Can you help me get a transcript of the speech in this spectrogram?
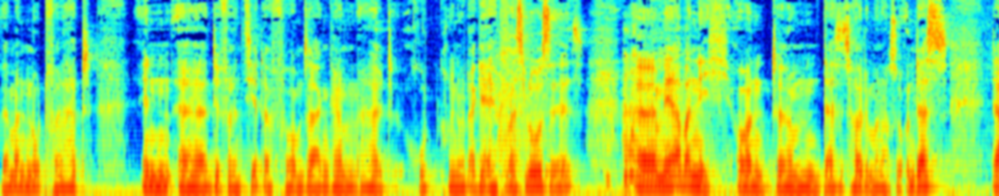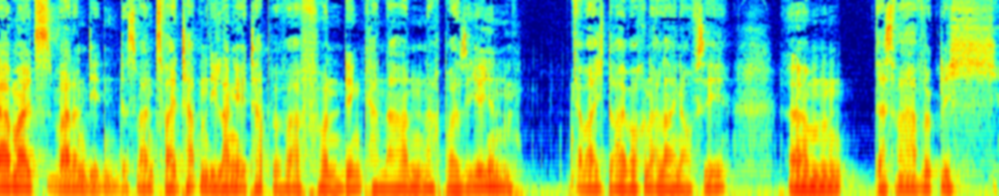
wenn man einen Notfall hat, in äh, differenzierter Form sagen kann, halt rot, grün oder gelb, was los ist. äh, mehr aber nicht. Und ähm, das ist heute immer noch so. Und das damals war dann die, das waren zwei Etappen. Die lange Etappe war von den Kanaren nach Brasilien. Da war ich drei Wochen alleine auf See. Ähm, das war wirklich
